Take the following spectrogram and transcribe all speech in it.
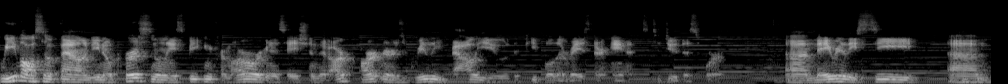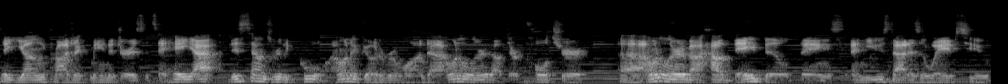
we've also found, you know, personally speaking from our organization, that our partners really value the people that raise their hands to do this work. Um, they really see um, the young project managers that say, hey, yeah, this sounds really cool. I want to go to Rwanda. I want to learn about their culture. Uh, I want to learn about how they build things and use that as a way to,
